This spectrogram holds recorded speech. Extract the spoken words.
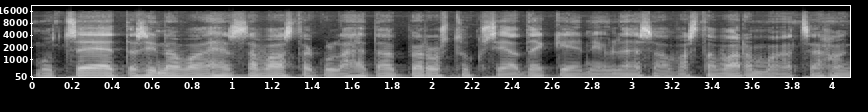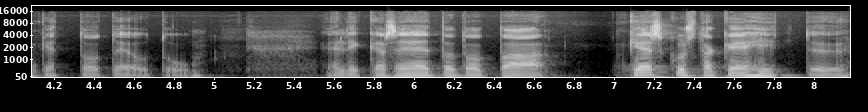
Mutta se, että siinä vaiheessa vasta kun lähdetään perustuksia tekemään, niin yleensä on vasta varmaa, että se hanke toteutuu. Eli se, että tota, keskusta kehittyy,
